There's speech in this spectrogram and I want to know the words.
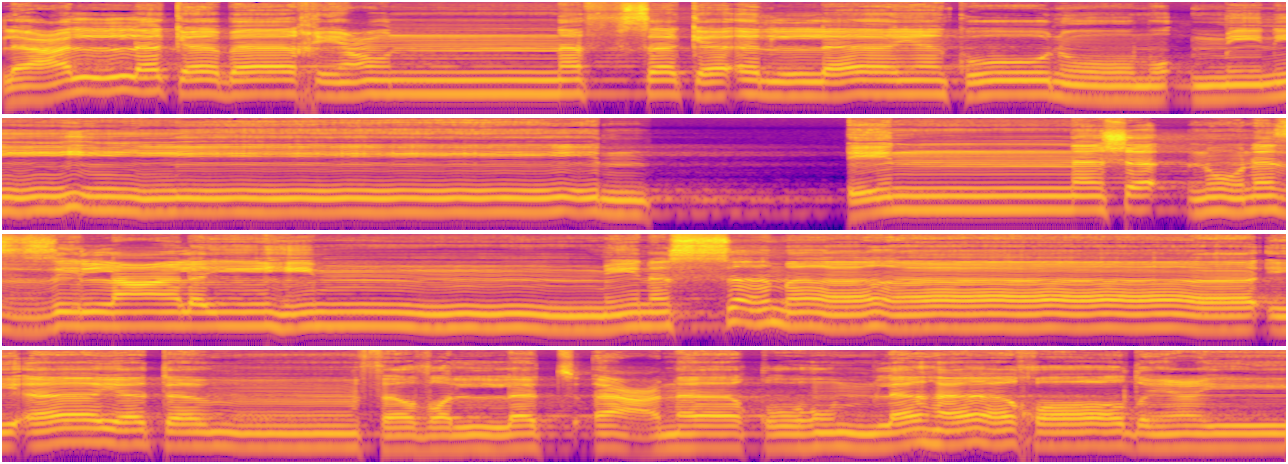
لعلك باخع نفسك ألا يكونوا مؤمنين. إن نشأ ننزل عليهم من السماء آية فظلت أعناقهم لها خاضعين.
